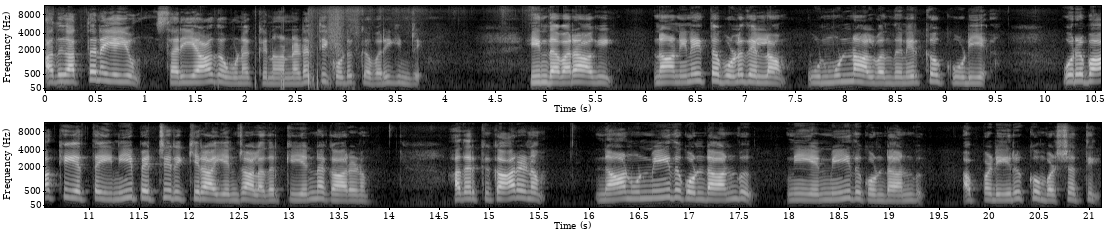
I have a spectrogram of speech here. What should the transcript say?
அது அத்தனையையும் சரியாக உனக்கு நான் நடத்தி கொடுக்க வருகின்றேன். இந்த வராகி நான் நினைத்த பொழுதெல்லாம் உன் முன்னால் வந்து நிற்கக்கூடிய ஒரு பாக்கியத்தை நீ பெற்றிருக்கிறாய் என்றால் அதற்கு என்ன காரணம்? அதற்கு காரணம் நான் உன் மீது கொண்ட அன்பு நீ என் மீது கொண்ட அன்பு. அப்படி இருக்கும் பட்சத்தில்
